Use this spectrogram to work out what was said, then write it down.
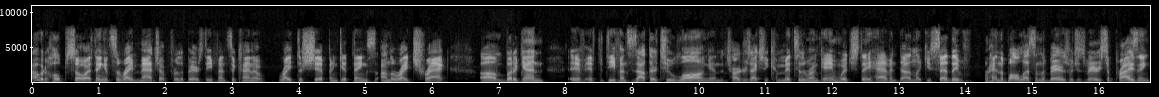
I would hope so. I think it's the right matchup for the Bears defense to kind of right the ship and get things on the right track. Um, but again, if if the defense is out there too long and the Chargers actually commit to the run game, which they haven't done, like you said, they've ran the ball less than the Bears, which is very surprising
